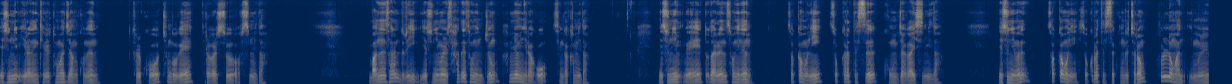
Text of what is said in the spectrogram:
예수님이라는 길을 통하지 않고는 결코 천국에 들어갈 수 없습니다. 많은 사람들이 예수님을 4대 성인 중 한 명이라고 생각합니다. 예수님 외에 또 다른 성인은 석가모니, 소크라테스 공자가 있습니다. 예수님은 석가모니, 소크라테스 공자처럼 훌륭한 인물일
